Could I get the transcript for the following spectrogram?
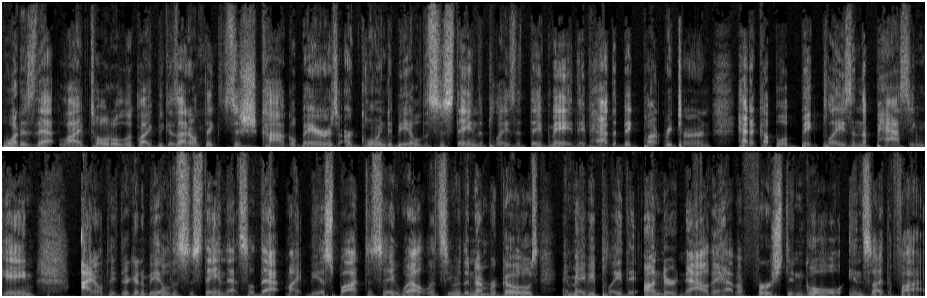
What does that live total look like? Because I don't think the Chicago Bears are going to be able to sustain the plays that they've made. They've had the big punt return, had a couple of big plays in the passing game. I don't think they're going to be able to sustain that. So that might be a spot to say, well, let's see where the number goes and maybe play the under. Now they have a first and goal inside the five.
